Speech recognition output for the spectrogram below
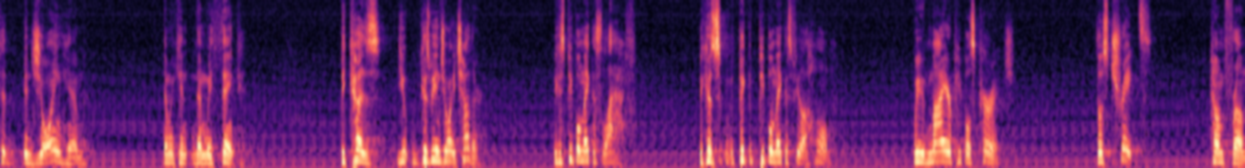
to enjoying him than we, can, than we think. Because you, because we enjoy each other, because people make us laugh, because people make us feel at home. We admire people's courage. Those traits come from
